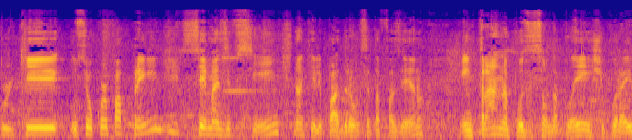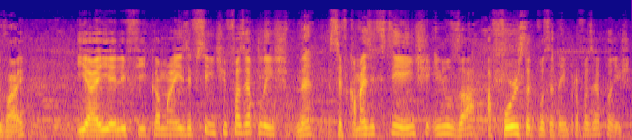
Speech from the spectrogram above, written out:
porque o seu corpo aprende a ser mais eficiente naquele padrão que você está fazendo, entrar na posição da planche, por aí vai. E aí ele fica mais eficiente em fazer a planche, né? Você fica mais eficiente em usar a força que você tem para fazer a planche.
